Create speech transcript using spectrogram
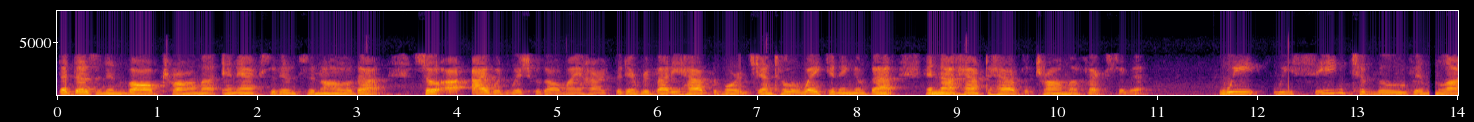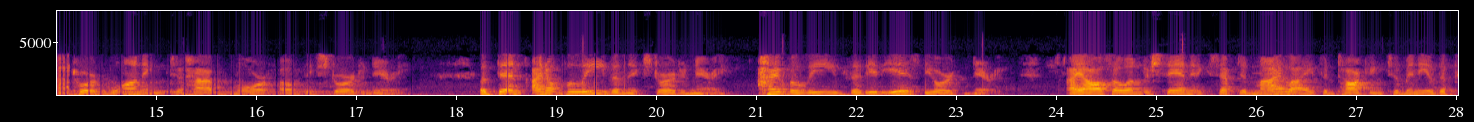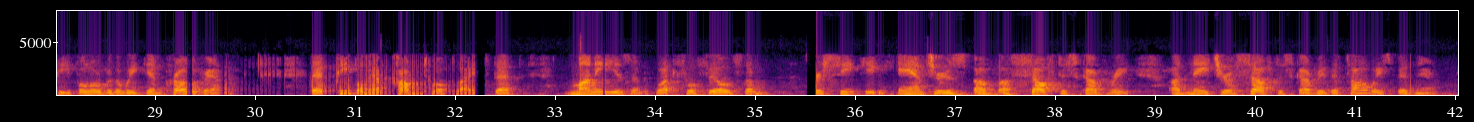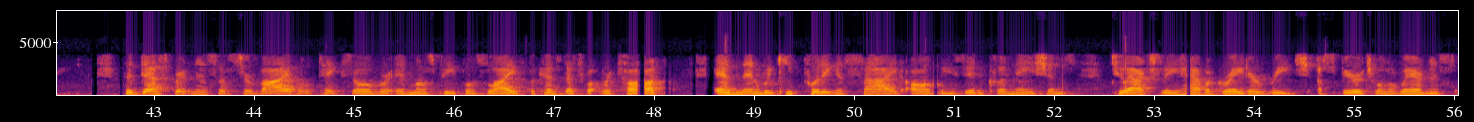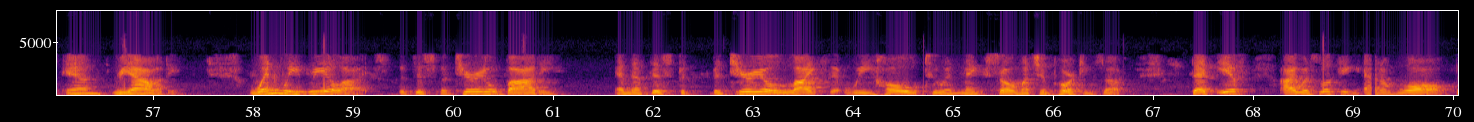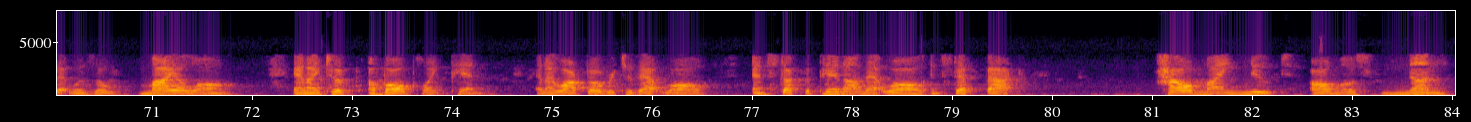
that doesn't involve trauma and accidents and all of that. So I, I would wish with all my heart that everybody have the more gentle awakening of that and not have to have the trauma effects of it. We we seem to move in life toward wanting to have more of the extraordinary. But then I don't believe in the extraordinary. I believe that it is the ordinary. I also understand and accept in my life and talking to many of the people over the weekend program that people have come to a place that money isn't what fulfills them. They're seeking answers of a self discovery a nature of self discovery that's always been there. The desperateness of survival takes over in most people's life because that's what we're taught. And then we keep putting aside all these inclinations to actually have a greater reach of spiritual awareness and reality. When we realize that this material body and that this material life that we hold to and make so much importance of, that if I was looking at a wall that was a mile long and I took a ballpoint pen and I walked over to that wall and stuck the pin on that wall and stepped back, how minute, almost none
